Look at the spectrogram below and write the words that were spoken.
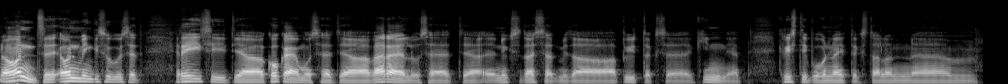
no on, see on mingisugused reisid ja kogemused ja värelused ja niisugused asjad, mida püütakse kinni, et Kristi puhul näiteks tal on ähm, äh,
